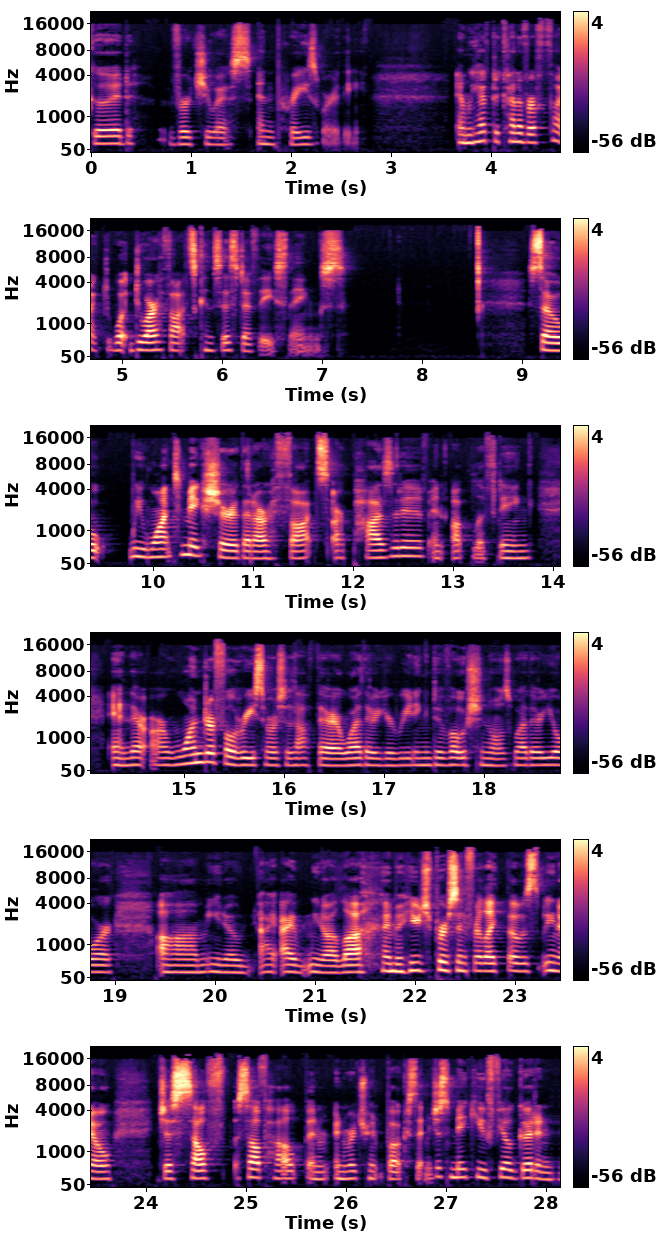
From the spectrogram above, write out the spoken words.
good, virtuous, and praiseworthy. And we have to kind of reflect what do our thoughts consist of these things? So we want to make sure that our thoughts are positive and uplifting. And there are wonderful resources out there, whether you're reading devotionals, whether you're, um, you know, I, I, you know, Allah, I'm a huge person for like those, you know, just self self help and enrichment books that just make you feel good and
